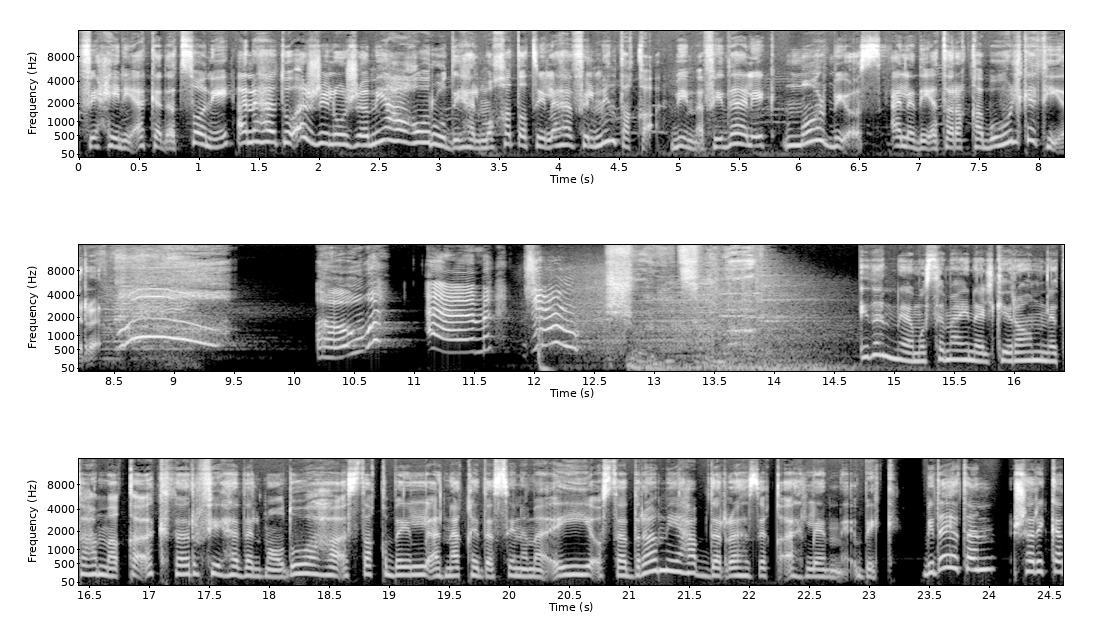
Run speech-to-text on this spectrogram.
في حين أكدت سوني أنها تؤجل جميع عروضها المخطط لها في المنطقة بما في ذلك موربيوس الذي يترقبه الكثير OMG! إذا مستمعينا الكرام نتعمق أكثر في هذا الموضوع. أستقبل الناقد السينمائي أستاذ رامي عبد الرازق. أهلا بك. بداية شركة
